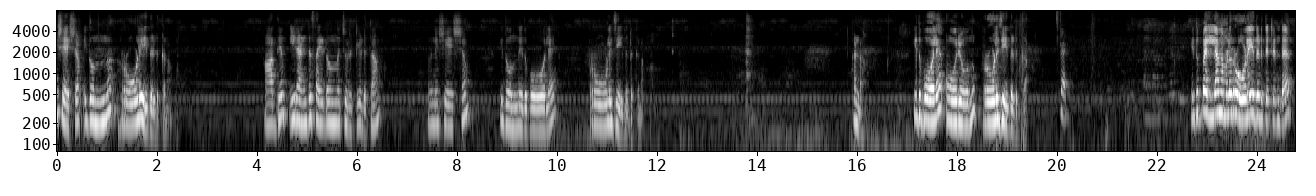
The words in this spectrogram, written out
ശേഷം ഇതൊന്ന് റോൾ ചെയ്തെടുക്കണം. ആദ്യം ഈ രണ്ട് സൈഡും ഒന്ന് ചുരുട്ടിയെടുക്കാം. അതിനുശേഷം ഇതൊന്ന് ഇതുപോലെ റോൾ ചെയ്തെടുക്കണം. കണ്ട? ഇതുപോലെ ഓരോന്നും റോൾ ചെയ്തെടുക്കുക. ഇതിപ്പോൾ എല്ലാം നമ്മൾ റോൾ ചെയ്തെടുത്തിട്ടുണ്ട്.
